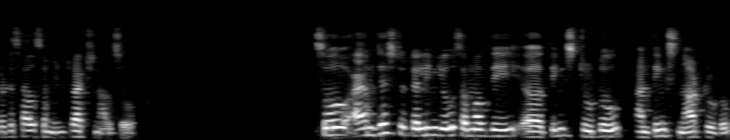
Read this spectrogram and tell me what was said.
let us have some interaction also so i am just telling you some of the things to do and things not to do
